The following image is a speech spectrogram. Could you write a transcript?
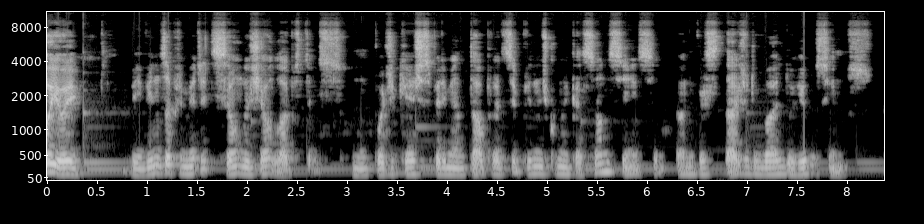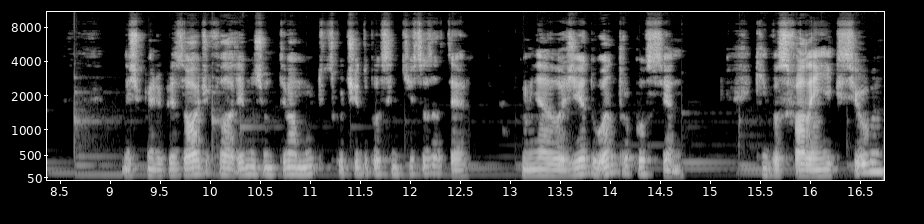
Oi, oi! Bem-vindos à primeira edição do GeoLobsters, um podcast experimental para a disciplina de Comunicação e Ciência da Universidade do Vale do Rio dos Sinos. Neste primeiro episódio, falaremos de um tema muito discutido pelos cientistas da Terra, a mineralogia do Antropoceno. Quem vos fala é Henrique Silva,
